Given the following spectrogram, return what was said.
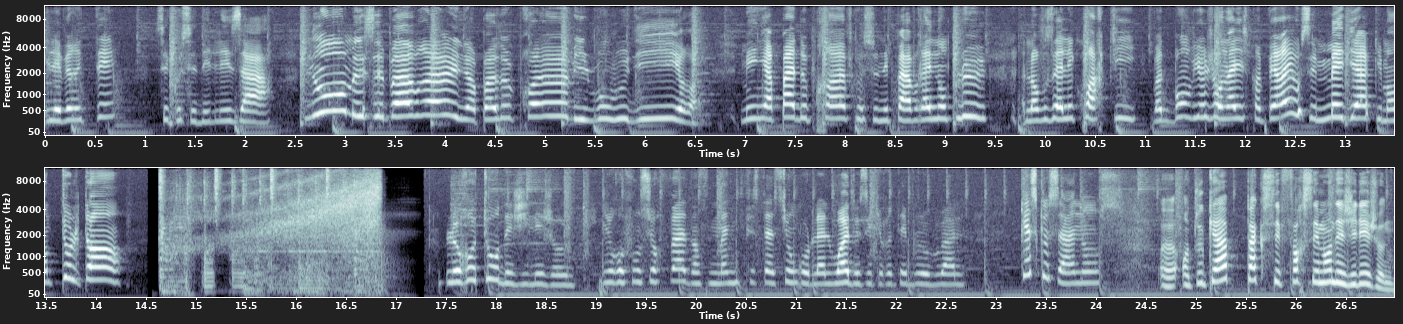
Et la vérité, c'est que c'est des lézards. Non, mais c'est pas vrai, il n'y a pas de preuves, ils vont vous dire. Mais il n'y a pas de preuve que ce n'est pas vrai non plus. Alors vous allez croire qui? Votre bon vieux journaliste préféré ou ces médias qui mentent tout le temps? Le retour des Gilets jaunes. Ils refont surface dans une manifestation contre la loi de sécurité globale. Qu'est-ce que ça annonce Euh, en tout cas, pas que c'est forcément des gilets jaunes.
